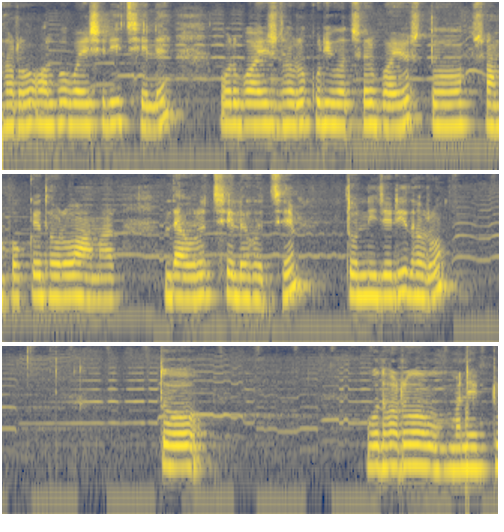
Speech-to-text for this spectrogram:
ধরো অল্প বয়সেরই ছেলে, ওর বয়স ধরো কুড়ি বছর বয়স, তো সম্পর্কে ধরো আমার দেওরের ছেলে হচ্ছে, তো নিজেরই ধরো তো ও ধরো মানে একটু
